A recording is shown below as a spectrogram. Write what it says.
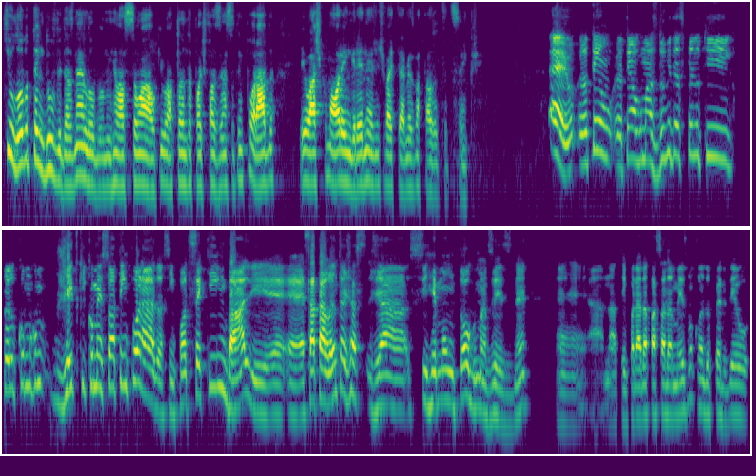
que o Lobo tem dúvidas, né, Lobo, em relação ao que o Atlanta pode fazer nessa temporada. Eu acho que uma hora engrena e a gente vai ter a mesma Atalanta de sempre. É, eu, eu, tenho, eu tenho algumas dúvidas pelo que pelo como, como, jeito que começou a temporada. Assim, pode ser que embale. É, é, essa Atalanta já, já se remontou algumas vezes, né? É, na temporada passada mesmo, quando perdeu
